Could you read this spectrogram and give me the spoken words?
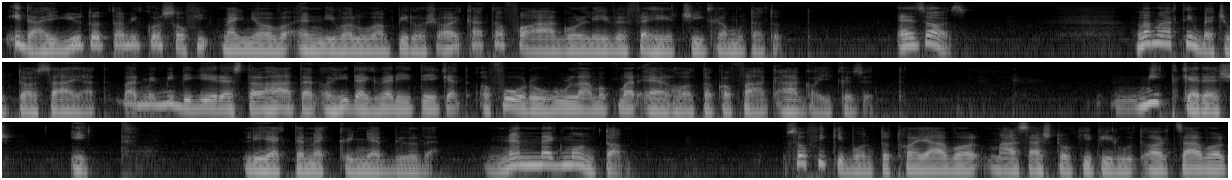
Idáig jutott, amikor Sophie megnyalva ennivalóan piros ajkát a faágon lévő fehér csíkra mutatott. – Ez az? Lamartin becsukta a száját, bár még mindig érezte a hátán a hideg verítéket, a forró hullámok már elhaltak a fák ágai között. – Mit keres lihegte megkönnyebbülve. – Nem megmondtam? Szofi kibontott hajával, mászástól kipirult arcával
